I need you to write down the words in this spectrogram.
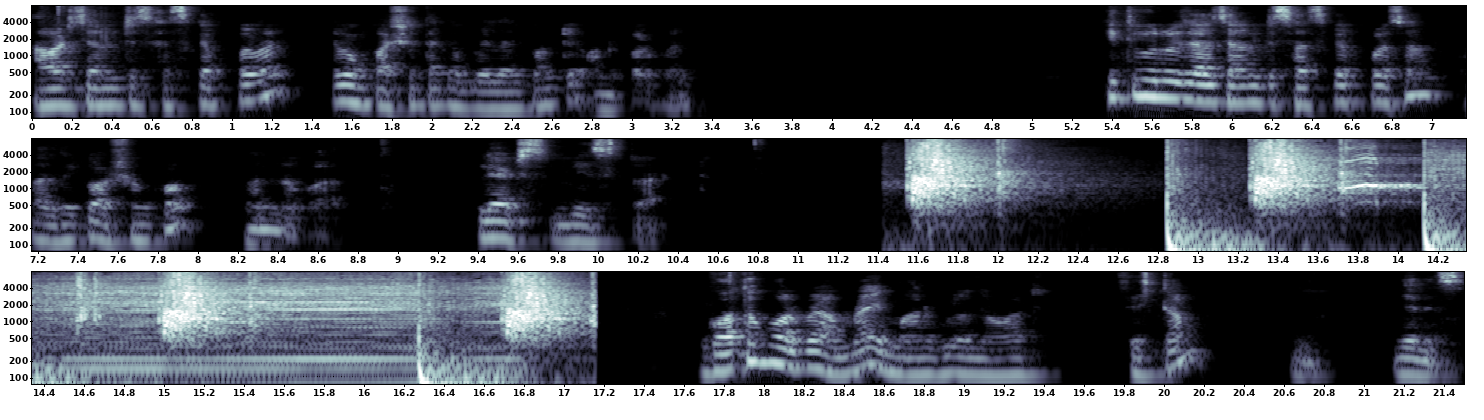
আমার চ্যানেলটি সাবস্ক্রাইব করবেন এবং পাশে থাকা বেল আইকনটি অন করবেন। ইতিপূর্বে যারা চ্যানেলটি সাবস্ক্রাইব করেছেন, তাদেরকে অসংখ্য ধন্যবাদ। লেটস বি স্টার্ট গত পর্বে আমরা এই মানগুলো নেওয়ার সিস্টেম জেনেছি।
